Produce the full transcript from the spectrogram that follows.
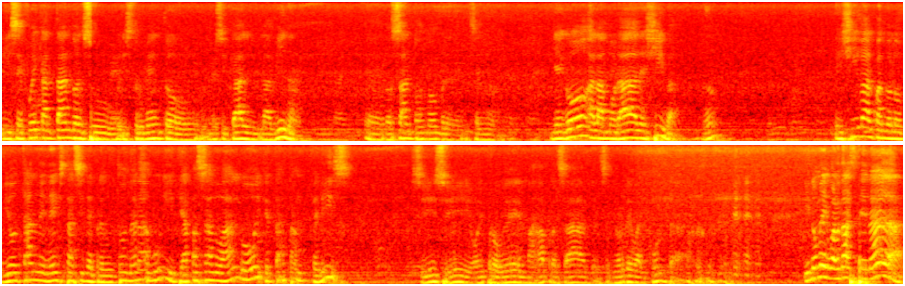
y se fue cantando en su instrumento musical la vina eh, los santos nombres del Señor. Llegó a la morada de Shiva. Y Shiva cuando lo vio tan en éxtasis le preguntó, Nara Muni, ¿te ha pasado algo hoy que estás tan feliz? Sí, sí, hoy probé el Mahaprasad del Señor de Vaikunta. y no me guardaste nada.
